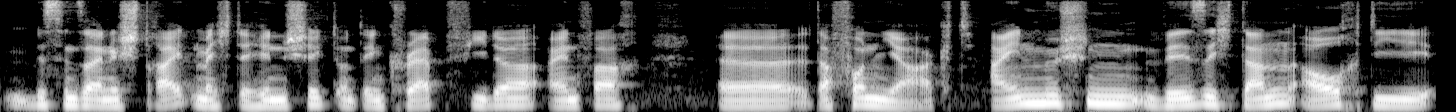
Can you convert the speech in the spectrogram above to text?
bisschen seine Streitmächte hinschickt und den Crabfeeder einfach äh, davonjagt. Einmischen will sich dann auch die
